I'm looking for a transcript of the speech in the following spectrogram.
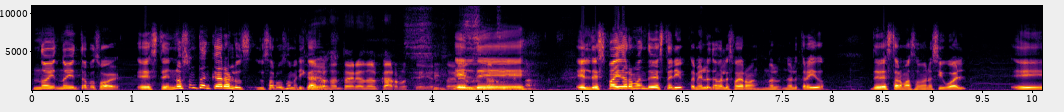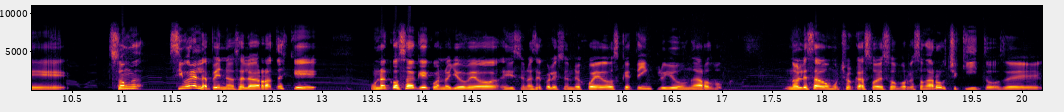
no, hay, no hay tapa suave. Este, no son tan caros los, los árboles americanos. Sí, están el carro. Sí, el de... El de Spider-Man debe estar. También lo tengo el Spider-Man, no, lo he traído. Debe estar más o menos igual. Eh, son. Sí valen la pena. O sea, la verdad es que. Una cosa que cuando yo veo ediciones de colección de juegos que te incluye un artbook, no les hago mucho caso a eso, porque son artbooks chiquitos, de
